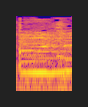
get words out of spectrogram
Gunung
